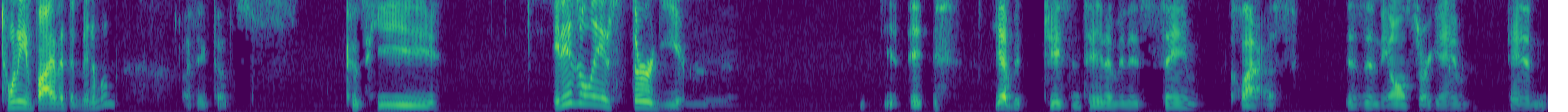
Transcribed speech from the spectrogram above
twenty and five at the minimum. I think that's because he. It is only his third year. It, it, yeah, but Jayson Tatum in his same class is in the All Star game and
